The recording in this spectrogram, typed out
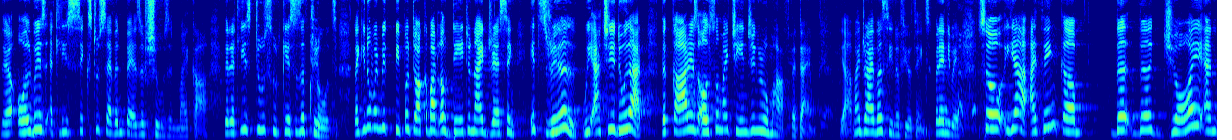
There are always at least six to seven pairs of shoes in my car. There are at least two suitcases of clothes. Like, you know, when we, people talk about, oh, day to night dressing, it's real. We actually do that. The car is also my changing room half the time. Yeah, my driver's seen a few things. But anyway, so yeah, I think um, the, the joy and,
